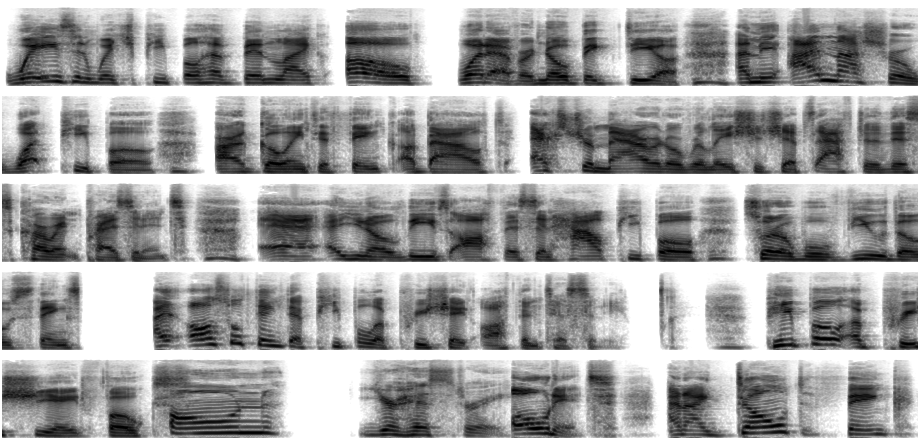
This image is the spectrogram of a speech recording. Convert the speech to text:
ways in which people have been like, oh, whatever, no big deal. I mean, I'm not sure what people are going to think about extramarital relationships after this current president, uh, you know, leaves office and how people sort of will view those things. I also think that people appreciate authenticity. People appreciate folks own your history. Own it. And I don't think,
